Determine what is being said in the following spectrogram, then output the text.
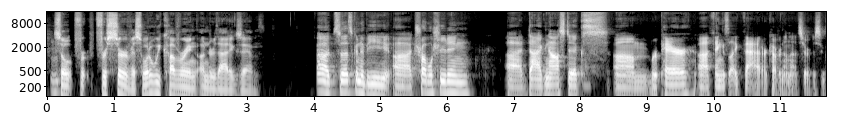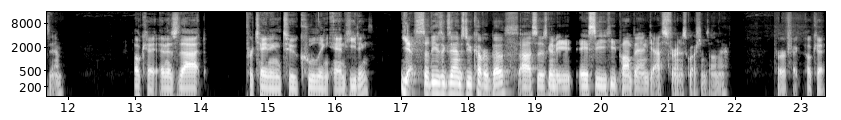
Mm-hmm. So, for for service, what are we covering under that exam? Uh, so that's going to be uh, troubleshooting, uh, diagnostics, um, repair, uh, things like that are covered on that service exam. Okay, and is that pertaining to cooling and heating? Yes. So these exams do cover both. Uh, so there's going to be AC, heat pump, and gas furnace questions on there. Perfect. Okay.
